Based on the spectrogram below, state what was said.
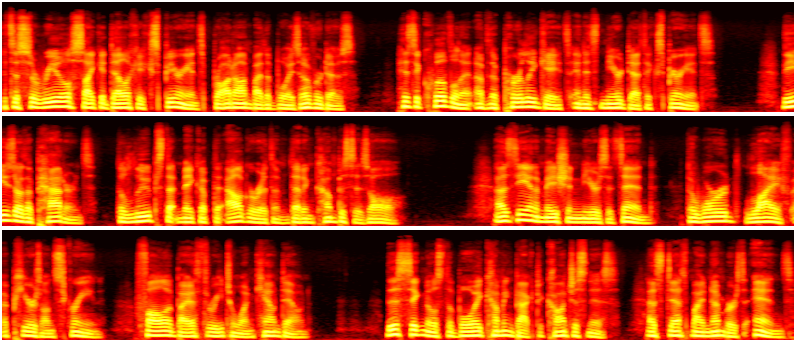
It's a surreal psychedelic experience brought on by the boy's overdose, his equivalent of the pearly gates in his near death experience. These are the patterns, the loops that make up the algorithm that encompasses all. As the animation nears its end, the word life appears on screen, followed by a 3 to 1 countdown. This signals the boy coming back to consciousness as Death by Numbers ends,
